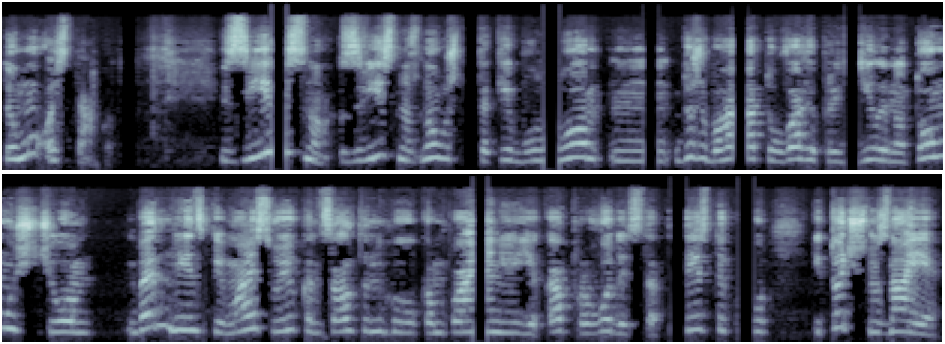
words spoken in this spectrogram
Тому ось так от. Звісно, звісно, знову ж таки було дуже багато уваги приділено тому, що Бен Грінський має свою консалтингову компанію, яка проводить статистику і точно знає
